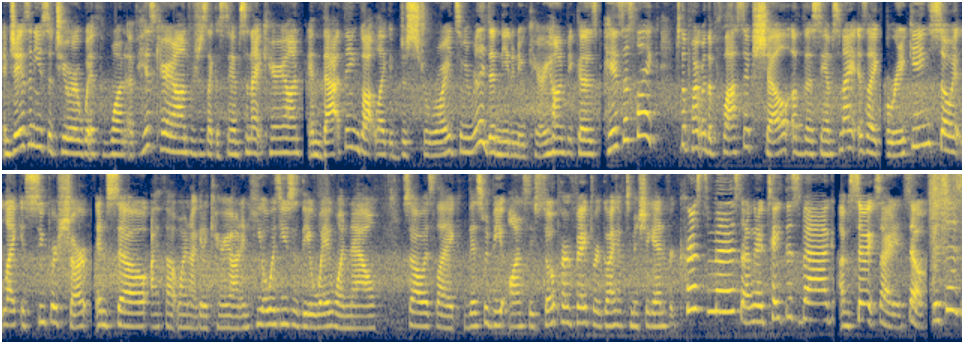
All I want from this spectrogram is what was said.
And Jason used to tour with one of his carry-ons which is like a Samsonite carry-on and that thing got like destroyed so we really did need a new carry-on because his is like to the point where the plastic shell of the Samsonite is like breaking so it like is super sharp and so I thought why not get a carry-on and he always uses the away one now. So I was like, this would be honestly so perfect. We're going up to Michigan for Christmas I'm gonna take this bag. I'm so excited. So this is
